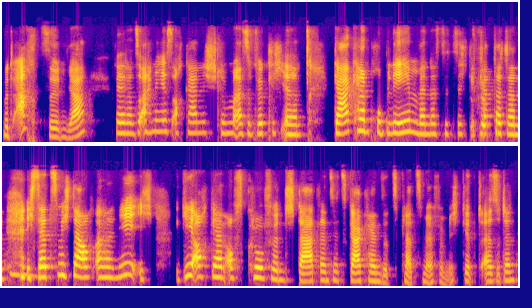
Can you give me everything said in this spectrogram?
mit 18, ja, wäre dann so, ach nee, ist auch gar nicht schlimm. Also wirklich äh, gar kein Problem, wenn das jetzt nicht geklappt hat, dann ich setze mich da auch, äh, nee, ich gehe auch gern aufs Klo für den Start, wenn es jetzt gar keinen Sitzplatz mehr für mich gibt. Also dann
